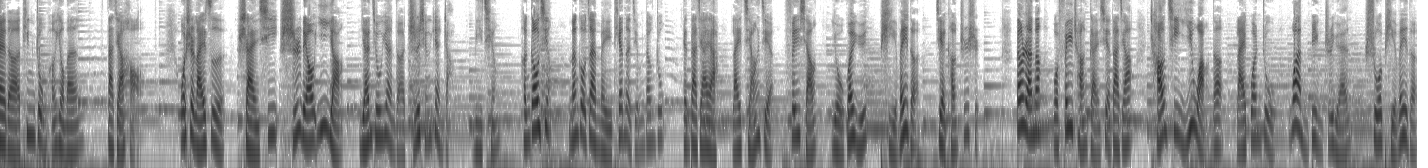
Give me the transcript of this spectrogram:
爱的听众朋友们，大家好，我是来自陕西食疗医养研究院的执行院长李晴，很高兴能够在每天的节目当中跟大家呀来讲解分享有关于脾胃的健康知识。当然呢，我非常感谢大家长期以往的来关注《万病之源说脾胃》的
